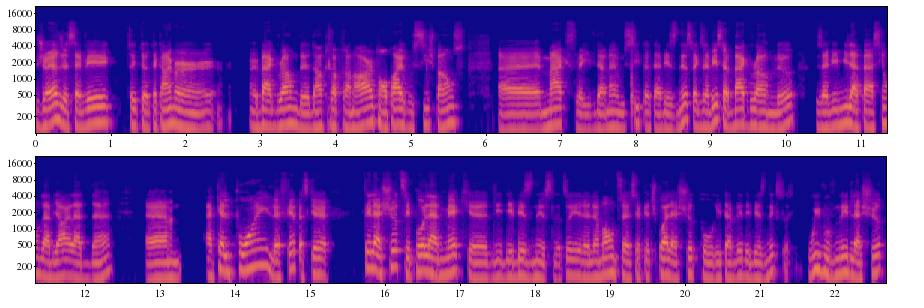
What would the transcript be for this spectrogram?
Joël, je savais, tu as, quand même un, background d'entrepreneur, ton père aussi, je pense. Euh, Max, bien, évidemment aussi, tu as ta business. vous avez ce background-là, vous avez mis la passion de la bière là-dedans. Euh, à quel point le fait, parce que la chute, c'est pas la mecque des business. Le monde ne se, se pitche pas à la chute pour établir des business. Oui, vous venez de la chute,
